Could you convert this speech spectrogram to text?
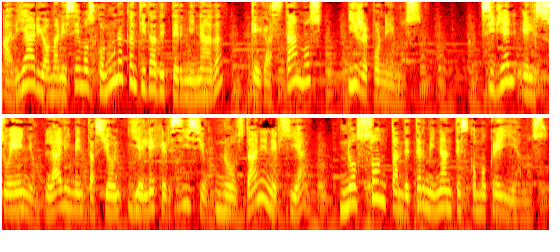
A diario amanecemos con una cantidad determinada que gastamos y reponemos. Si bien el sueño, la alimentación y el ejercicio nos dan energía, no son tan determinantes como creíamos.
